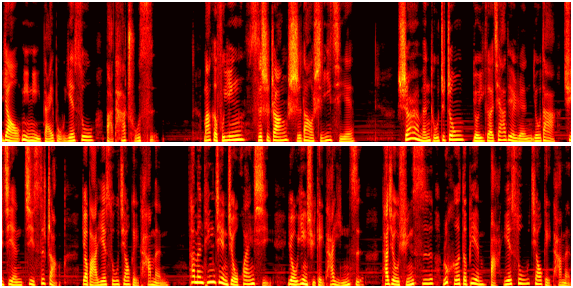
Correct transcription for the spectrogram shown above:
要秘密逮捕耶稣，把他处死。马可福音四十章十到十一节。十二门徒之中有一个加略人犹大去见祭司长，要把耶稣交给他们。他们听见就欢喜，又应许给他银子，他就寻思如何得便把耶稣交给他们。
